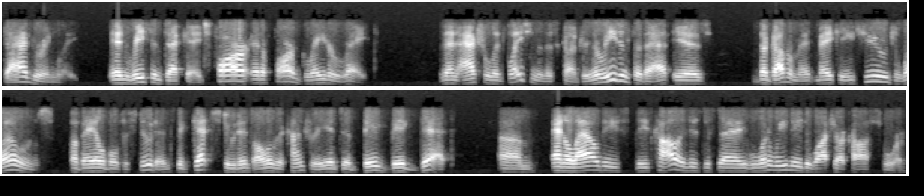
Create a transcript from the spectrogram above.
staggeringly in recent decades, far at a far greater rate than actual inflation in this country. The reason for that is the government making huge loans available to students to get students all over the country into big, big debt um, and allow these these colleges to say, well, what do we need to watch our costs for?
